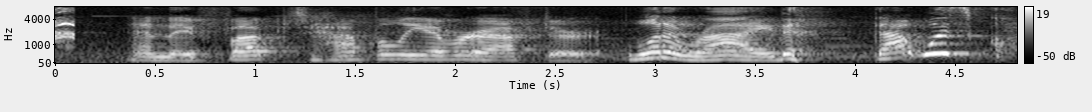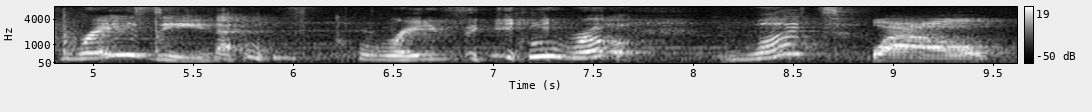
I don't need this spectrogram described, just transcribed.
and they fucked happily ever after. What a ride. That was crazy. That was crazy. Who wrote? What? Wow,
